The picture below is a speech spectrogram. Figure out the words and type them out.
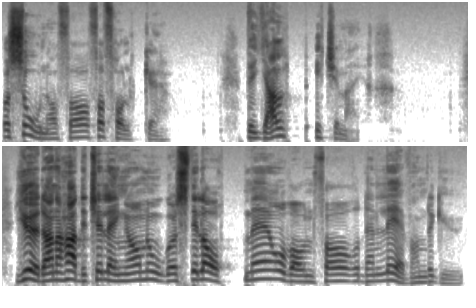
og soneoffer for folket. Det hjalp ikke mer. Jødene hadde ikke lenger noe å stille opp med overfor den levende Gud.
